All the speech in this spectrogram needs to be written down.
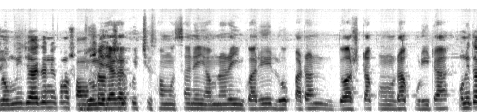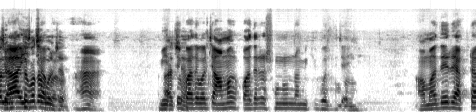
জমি জায়গা নিয়ে কোনো সমস্যা জমি। জায়গায় কিছু সমস্যা নেই। আপনারা ইনকোয়ারি লোক পাঠান দশটা পনেরোটা কুড়িটা উনি তাহলে কথা বলছেন? হ্যাঁ মিথ্যে আচ্ছা। কথা বলছে। আমার কথাটা শুনুন আমি কি বলতে চাইছি? আমাদের একটা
